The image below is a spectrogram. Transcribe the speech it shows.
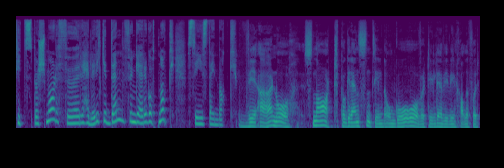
tidsspørsmål før heller ikke den fungerer godt nok, sier Steinbakk. Vi er nå snart på grensen til å gå over til det vi vil kalle for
